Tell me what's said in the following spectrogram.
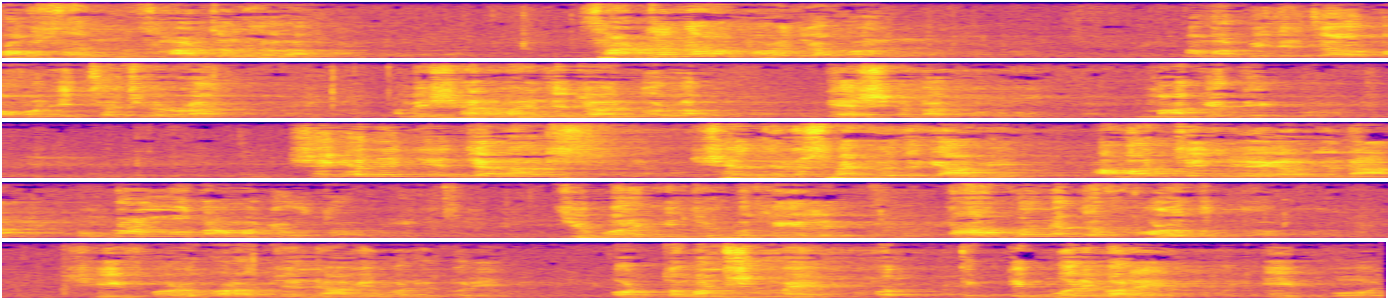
প্রফেসর সার্জন হলাম। সার্জন হওয়ার পরে যখন আমার বিদেশ যাওয়ার কখনো ইচ্ছা ছিল না, আমি সেনাবাহিনীতে জয়েন করলাম, দেশ সেবা করব, মাকে দেখব। সেখানে গিয়ে জেনারেল সে জেনারেল থেকে আমি আবার চেঞ্জ হয়ে গেলাম যে, না, ওনার মতো আমাকে হতে হবে। জীবনে কিছু হতে গেলে কাউকে না কেউ ফলো করতে হবে। সেই ফলো করার জন্য আমি মনে করি, বর্তমান সময়ে প্রত্যেকটি পরিবারে এই বই,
